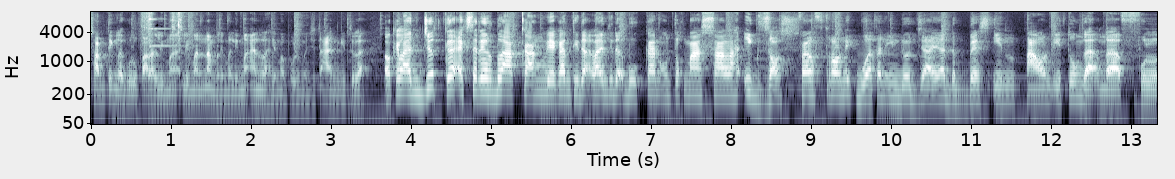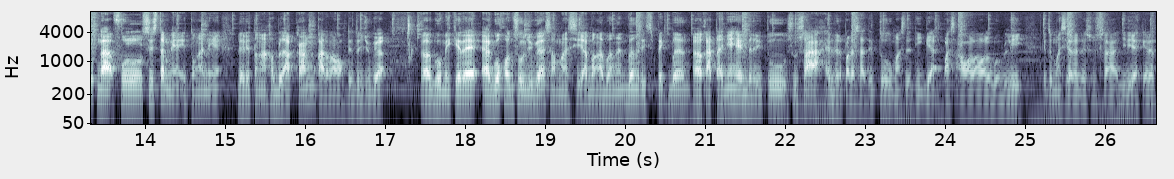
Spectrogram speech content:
something lah gue lupa lah 5 56 55-an lah 55 jutaan gitulah. Oke lanjut ke eksterior belakang ya kan? Tidak lain tidak bukan untuk masalah exhaust Valvetronic buatan Indojaya the best in town. Itu nggak nggak full nggak full system ya hitungannya ya. Dari tengah ke belakang karena waktu itu juga uh, eh, gue mikirnya, eh, gue konsul juga sama si abang-abangan bang, respect bang. Uh, katanya header itu susah, header pada saat itu Mazda 3 pas awal-awal gue beli itu masih rada susah. Jadi akhirnya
